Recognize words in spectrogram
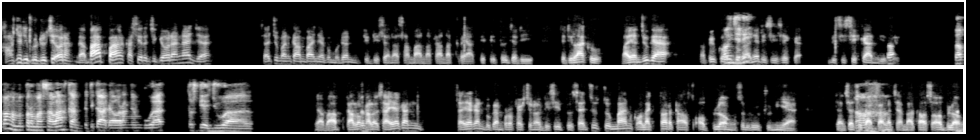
kaosnya diproduksi orang. Nggak apa-apa, kasih rezeki orang aja. Saya cuma kampanye, kemudian didesain sama anak-anak kreatif itu jadi jadi lagu. Lumayan juga, tapi keuntungannya oh, disisihkan, disisihkan gitu. Bapak nggak mempermasalahkan ketika ada orang yang buat terus dia jual. Nggak apa-apa. Kalau kalau saya kan saya kan bukan profesional di situ. Saya cuma kolektor kaos oblong seluruh dunia dan saya suka oh. banget sama kaos oblong.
